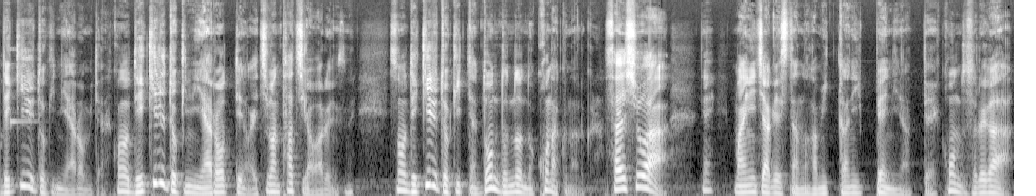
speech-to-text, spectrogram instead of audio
できる時にやろうみたいな。このできる時にやろうっていうのが一番タチが悪いんですね。そのできる時ってのはどんどんどんどん来なくなるから。最初は、ね、毎日上げてたのが3日に一遍になって、今度それが、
